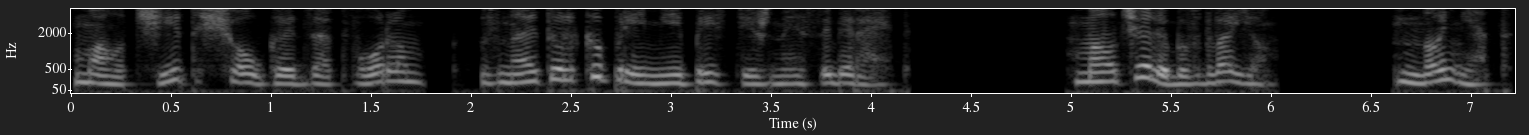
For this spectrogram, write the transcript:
Молчит, щелкает затвором, знай только премии престижные собирает. Молчали бы вдвоем, но нет.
